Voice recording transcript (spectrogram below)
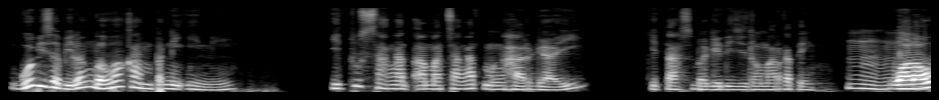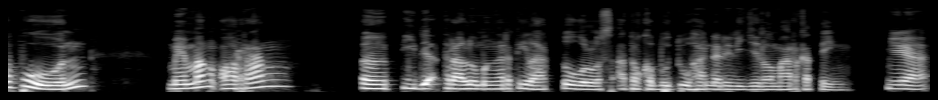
gue bisa bilang bahwa company ini itu sangat amat sangat menghargai kita sebagai digital marketing. Hmm. Walaupun memang orang eh, tidak terlalu mengerti lah tools atau kebutuhan dari digital marketing. Iya.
